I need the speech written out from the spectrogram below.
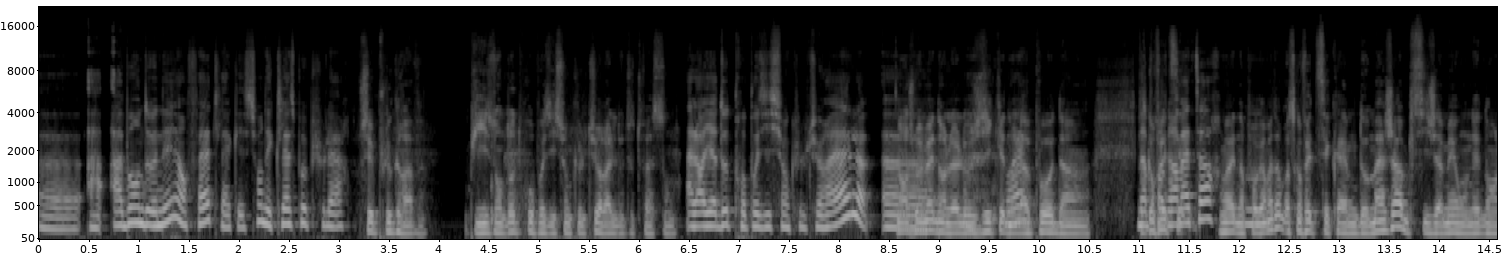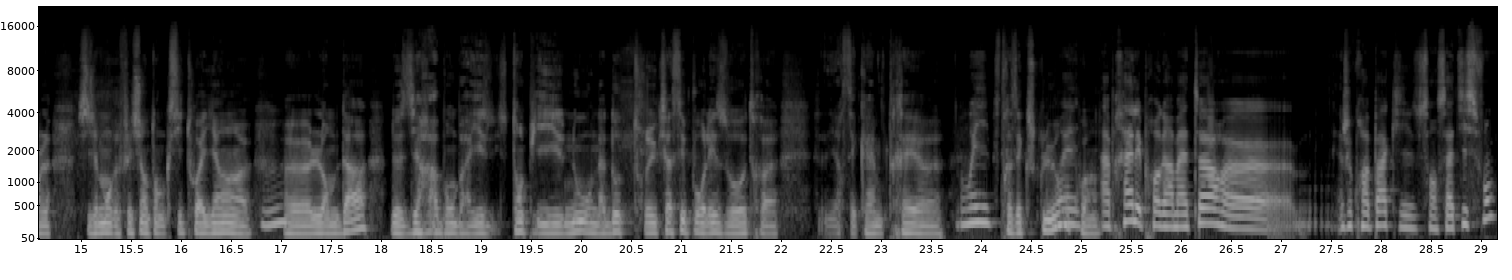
euh, a abandonné en fait la question des classes populaires. C'est plus grave. Puis ils ont d'autres propositions culturelles de toute façon. Alors il y a d'autres propositions culturelles. Euh... Non, je me mets dans la logique et dans ouais. la peau d'un d'un programmateur. Fait, ouais, d'un mmh. programmateur, parce qu'en fait c'est quand même dommageable si jamais on est dans le, si jamais on réfléchit en tant que citoyen mmh. euh, lambda, de se dire ah bon bah tant pis, nous on a d'autres trucs, ça c'est pour les autres. C'est-à-dire c'est quand même très, euh, oui. c'est très excluant oui. quoi. Après les programmateurs, euh, je crois pas qu'ils s'en satisfont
